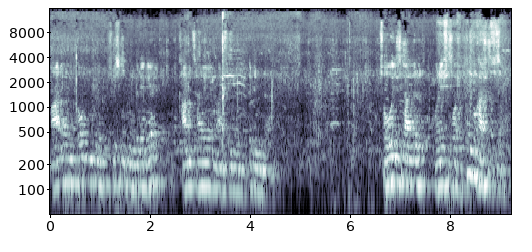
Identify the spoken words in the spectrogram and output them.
많은 도움을 주신 분들에게 감사의 말씀을 드립니다. 좋은 시간을 보내시고 행복하십시오.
